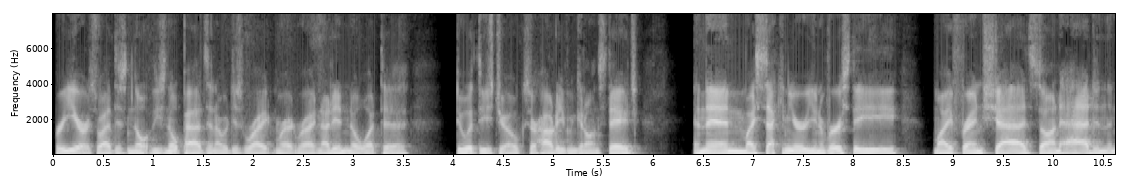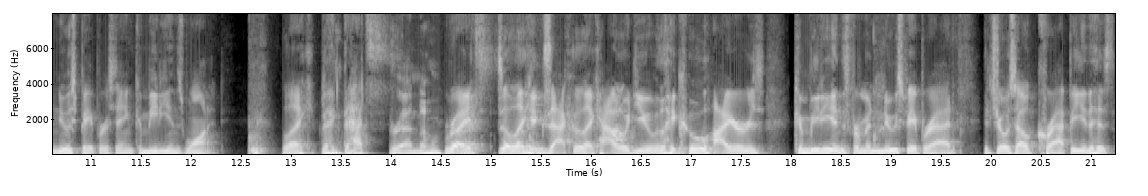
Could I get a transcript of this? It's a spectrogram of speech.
for a year. So I had this note these notepads and I would just write and write and write and I didn't know what to do with these jokes or how to even get on stage. And then my second year of university, my friend Shad saw an ad in the newspaper saying comedians wanted. Like like that's Random. Right. So like exactly like how would you like who hires comedians from a newspaper ad? It shows how crappy this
